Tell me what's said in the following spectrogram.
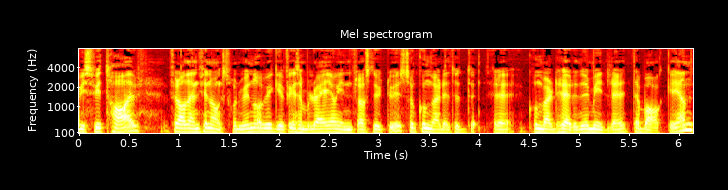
Hvis vi tar fra den finansformuen og bygger f.eks. vei og infrastruktur, så konverterer du midler tilbake igjen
